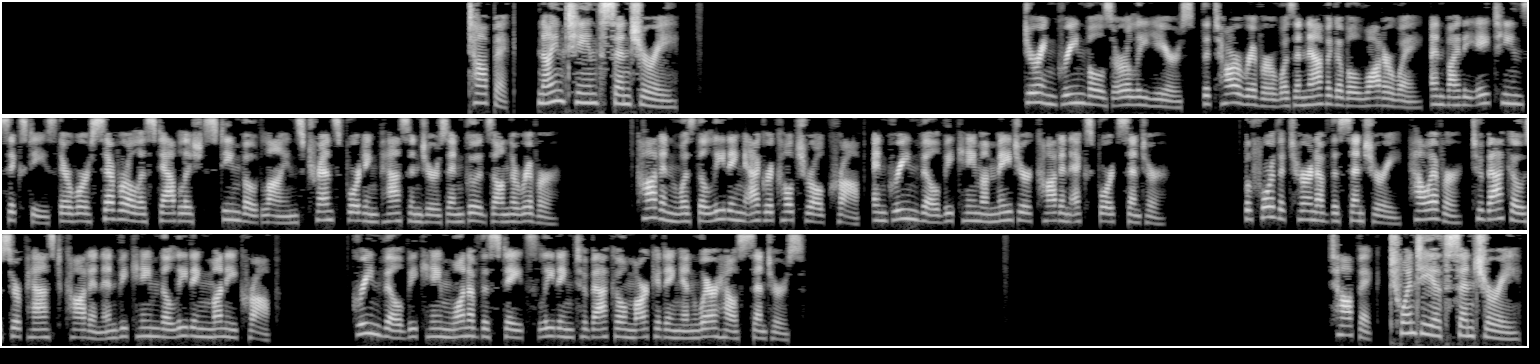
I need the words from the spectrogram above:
Topic: 19th century During Greenville's early years, the Tar River was a navigable waterway, and by the 1860s there were several established steamboat lines transporting passengers and goods on the river. Cotton was the leading agricultural crop, and Greenville became a major cotton export center. Before the turn of the century, however, tobacco surpassed cotton and became the leading money crop. Greenville became one of the state's leading tobacco marketing and warehouse centers. 20th century.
